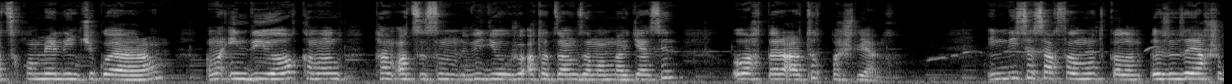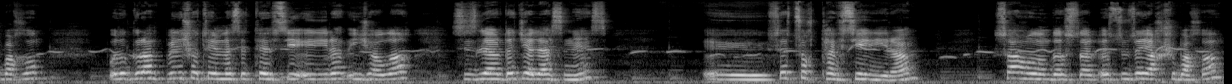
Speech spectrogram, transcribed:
açıqlamaya linki qoyaram. Amma indi yox, kanal tam açılsın, video atacağım zamanlar gəlsin. O vaxtlara artıq başlayarıq. İndi isə sağ salamat qalın, özünüzə yaxşı baxın. Burada Grand Beliş otelinə sizə tövsiyə edirəm. İnşallah sizlər də gələrsiniz. Ee, sizə çox tövsiyə edirəm. Sağ olun dostlar, özünüzə yaxşı baxın.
